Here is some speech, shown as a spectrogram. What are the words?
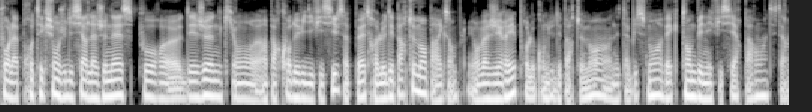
pour la protection judiciaire de la jeunesse pour euh, des jeunes qui ont euh, un parcours de vie difficile, ça peut être le département, par exemple. Et on va gérer pour le compte du département un établissement avec tant de bénéficiaires par an, etc.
